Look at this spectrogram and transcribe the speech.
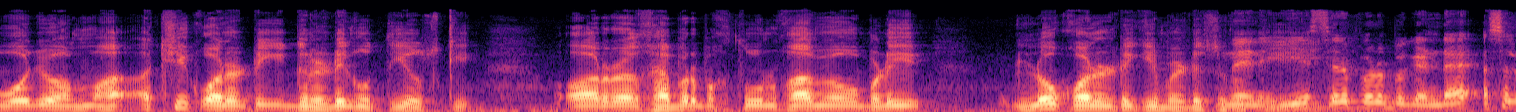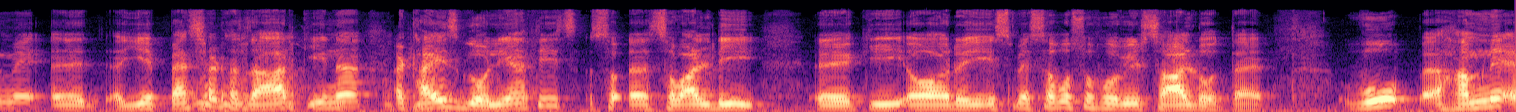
वो जो हम अच्छी क्वालिटी की ग्रेडिंग होती है उसकी। और खैबर पख्तूनख्वा में वो बड़ी लो क्वालिटी की मेडिसिन नहीं नहीं ये सिर्फ़ प्रोपेगेंडा है। असल में ये पैंसठ हज़ार की ना अट्ठाईस गोलियाँ थी सवाल डी की और इसमें सबो सफोवीर साल्ट होता है। वो हमने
